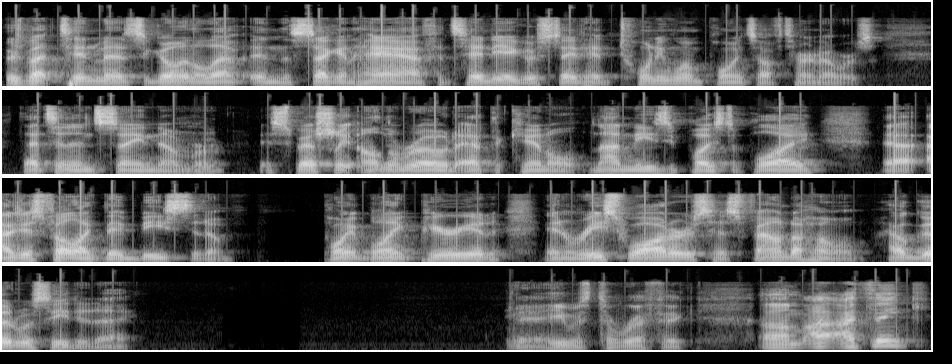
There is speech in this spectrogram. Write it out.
There's about 10 minutes to go in the left in the second half, and San Diego State had 21 points off turnovers. That's an insane number, mm-hmm. especially on the road at the Kennel. Not an easy place to play. Uh, I just felt like they beasted them, point blank. Period. And Reese Waters has found a home. How good was he today? Yeah, he was terrific. Um, I, I think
